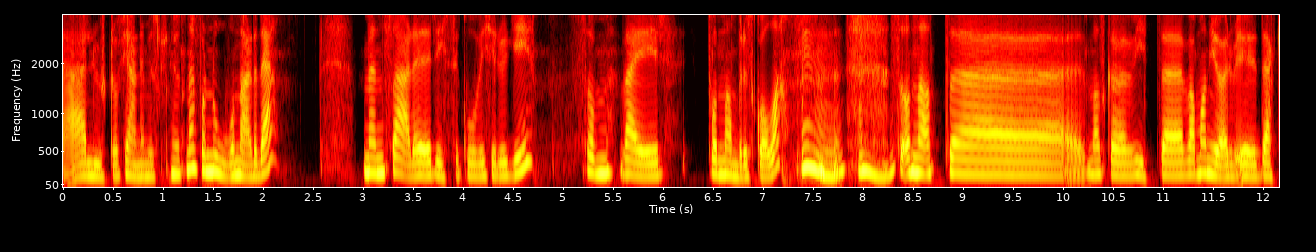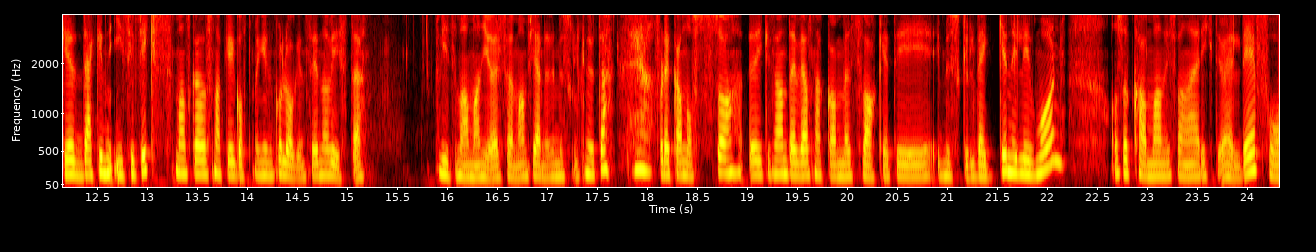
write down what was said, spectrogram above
er lurt å fjerne muskelknutene. For noen er det det. Men så er det risiko ved kirurgi som veier på den andre skåla. Mm. Mm. Sånn at uh, man skal vite hva man gjør. Det er, ikke, det er ikke en easy fix. Man skal snakke godt med gynekologen sin og vise det. vite hva man gjør før man fjerner en muskelknute. Ja. For det kan også, ikke sant, det vi har snakka om med svakhet i, i muskelveggen i livmoren, og så kan man, hvis man er riktig uheldig, få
